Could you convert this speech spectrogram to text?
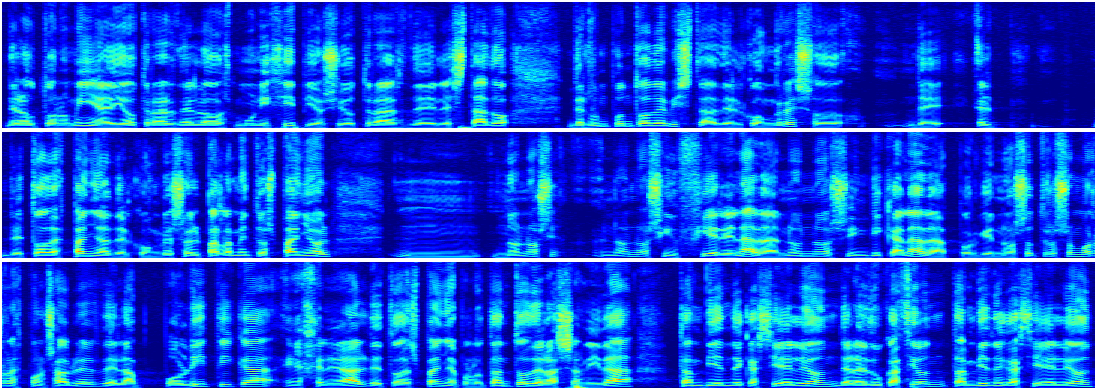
de la autonomía y otras de los municipios y otras del Estado, desde un punto de vista del Congreso, del de toda España, del Congreso del Parlamento Español, mm, no nos, no nos infiere nada, no nos indica nada, porque nosotros somos responsables de la política en general de toda España, por lo tanto de la sanidad también de Castilla y León, de la educación también de Castilla y León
